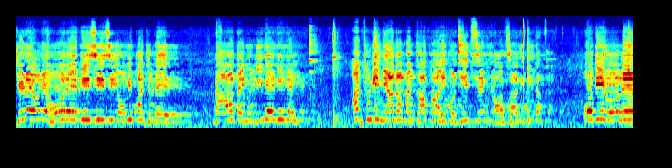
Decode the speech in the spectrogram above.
ਜਿਹੜੇ ਉਹਦੇ ਹੋਰ ਏਬੀਸੀ ਸੀ, ਉਹ ਵੀ ਭੱਜ ਪਏ। ਨਾ ਆਹ ਤੈਨੂੰ ਦੀਦੇ ਨਹੀਂ ਗਈ ਅੱਠ ਮਹੀਨਿਆਂ ਦਾ ਬੈਠਾ ਭਾਈ ਗੁਰਜੀਤ ਸਿੰਘ ਖਾਲਸਾ ਨਹੀਂ ਦੀਦਾ ਉਹਦੀ ਰੋਨੇ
